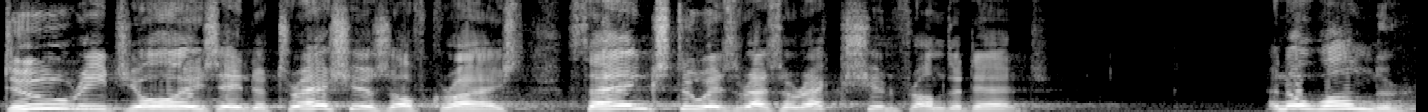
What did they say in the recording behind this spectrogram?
do rejoice in the treasures of Christ, thanks to his resurrection from the dead. And no wonder,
